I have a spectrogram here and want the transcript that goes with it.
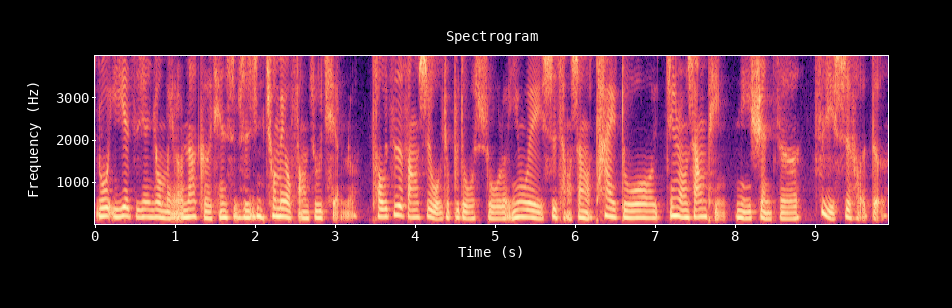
如果一夜之间就没了，那隔天是不是就没有房租钱了？投资的方式我就不多说了，因为市场上有太多金融商品，你选择自己适合的，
